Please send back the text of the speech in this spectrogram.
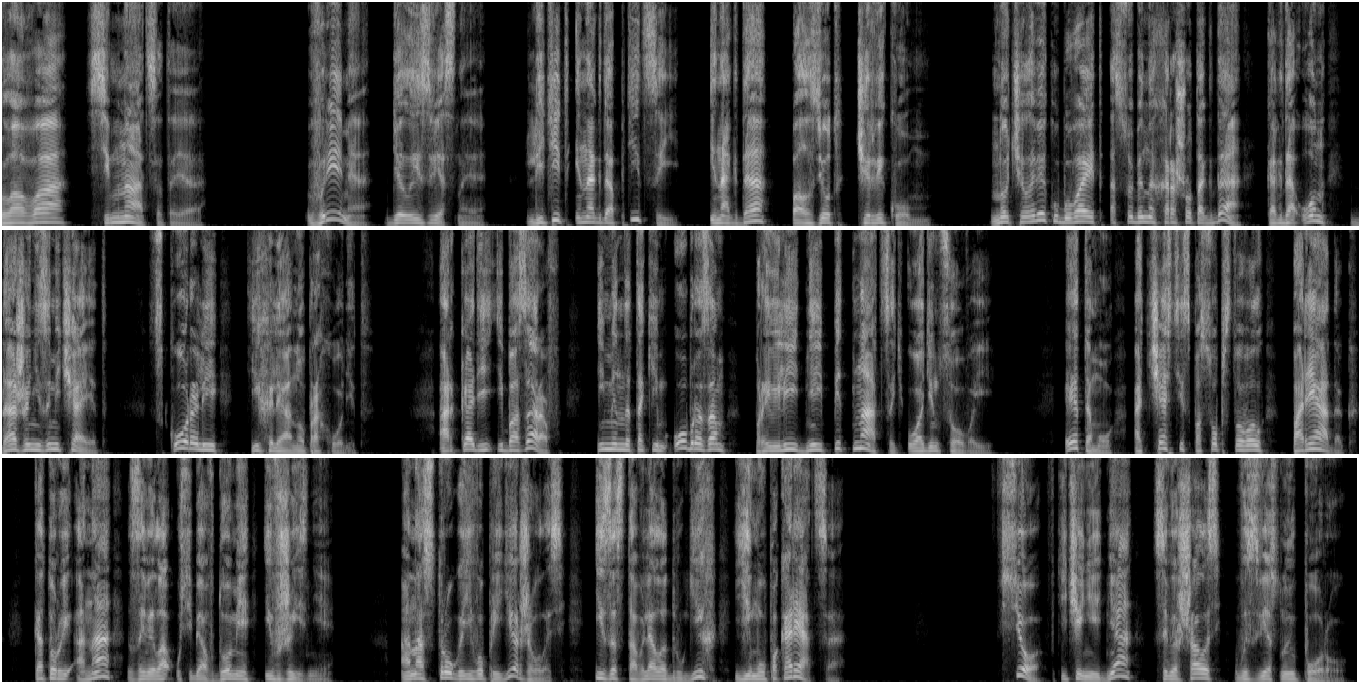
Глава 17. Время, дело известное, летит иногда птицей, иногда ползет червяком. Но человеку бывает особенно хорошо тогда, когда он даже не замечает, скоро ли, тихо ли оно проходит. Аркадий и Базаров именно таким образом провели дней 15 у Одинцовой. Этому отчасти способствовал порядок, который она завела у себя в доме и в жизни. Она строго его придерживалась и заставляла других ему покоряться. Все в течение дня совершалось в известную пору.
